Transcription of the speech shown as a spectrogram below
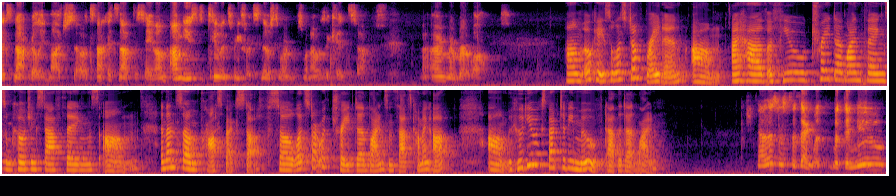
it's not really much. So it's not, it's not the same. I'm, I'm used to two and three foot snowstorms when I was a kid, so I remember it well. Um, okay, so let's jump right in. Um, I have a few trade deadline things, some coaching staff things, um, and then some prospect stuff. So let's start with trade deadline since that's coming up. Um, who do you expect to be moved at the deadline? Now, this is the thing with with the new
